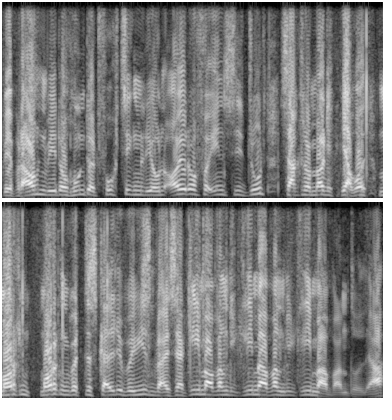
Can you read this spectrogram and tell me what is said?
wir brauchen wieder 150 Millionen Euro für Institut, sagt Frau Merkel, jawohl, morgen, morgen wird das Geld überwiesen, weil es ja Klimawandel, Klimawandel, Klimawandel. Ja.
